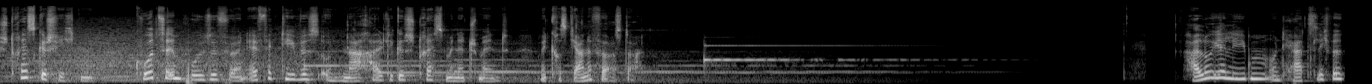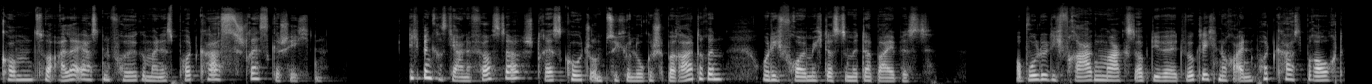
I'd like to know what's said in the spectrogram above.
Stressgeschichten. Kurze Impulse für ein effektives und nachhaltiges Stressmanagement mit Christiane Förster. Hallo ihr Lieben und herzlich willkommen zur allerersten Folge meines Podcasts Stressgeschichten. Ich bin Christiane Förster, Stresscoach und psychologische Beraterin und ich freue mich, dass du mit dabei bist. Obwohl du dich fragen magst, ob die Welt wirklich noch einen Podcast braucht,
